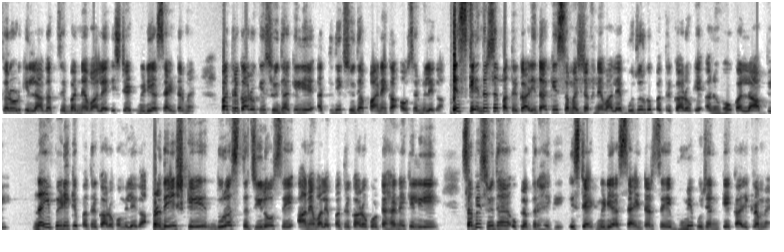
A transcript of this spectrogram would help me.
करोड़ की लागत से बनने वाले स्टेट मीडिया सेंटर में पत्रकारों की सुविधा के लिए अत्यधिक सुविधा पाने का अवसर मिलेगा। इस केंद्र से पत्रकारिता की समझ रखने वाले बुज़ुर्ग पत्रकारों के अनुभव का लाभ भी नई पीढ़ी के पत्रकारों को मिलेगा। प्रदेश के दूरस्थ जिलों से आने वाले पत्रकारों को ठहरने के लिए सभी सुविधाएँ उपलब्ध रहेगी। स्टेट मीडिया सेंटर से भूमि पूजन के कार्यक्रम में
